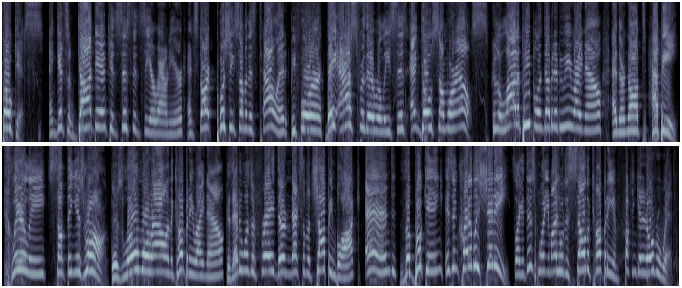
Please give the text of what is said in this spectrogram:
focus and get some goddamn consistency around here and start pushing some of this talent before they ask for their releases and go somewhere else. Because a lot of people in WWE right now, and they're not happy. Clearly, something is wrong. There's low morale in the company right now because everyone's afraid they're next on the chopping block, and the booking is incredibly shitty. It's like at this point, you might as well just sell the company and fucking get it over with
